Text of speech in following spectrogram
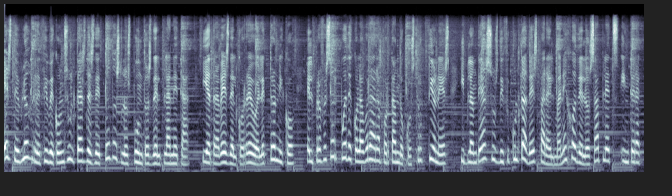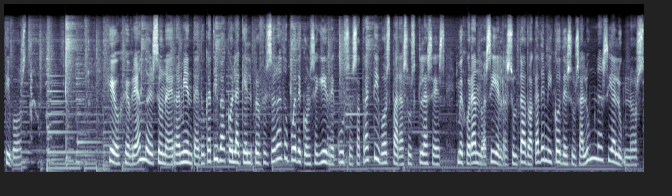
Este blog recibe consultas desde todos los puntos del planeta y a través del correo electrónico el profesor puede colaborar aportando construcciones y plantear sus dificultades para el manejo de los applets interactivos. GeoGebreando es una herramienta educativa con la que el profesorado puede conseguir recursos atractivos para sus clases, mejorando así el resultado académico de sus alumnas y alumnos.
